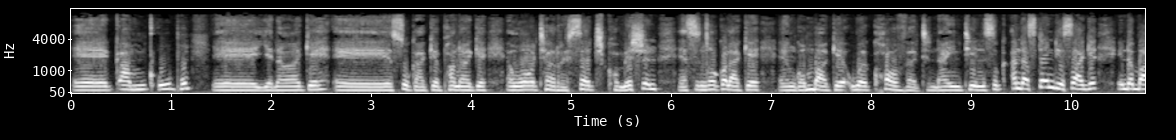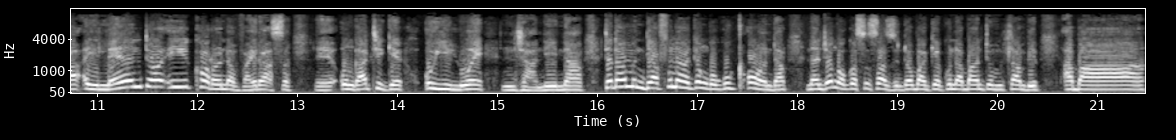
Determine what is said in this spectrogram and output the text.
eh kamquphu eh eh suka ke phana ke Water Research Commission esincokola ke eh, ngomba ke we COVID-19 so understandisa ke into ba ilento i coronavirus eh ungathi ke uyilwe njani na? Tatam ndiyafuna ke ngokuqonda nanjengoko sisazi into ba ke kunabantu mhlambi aba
